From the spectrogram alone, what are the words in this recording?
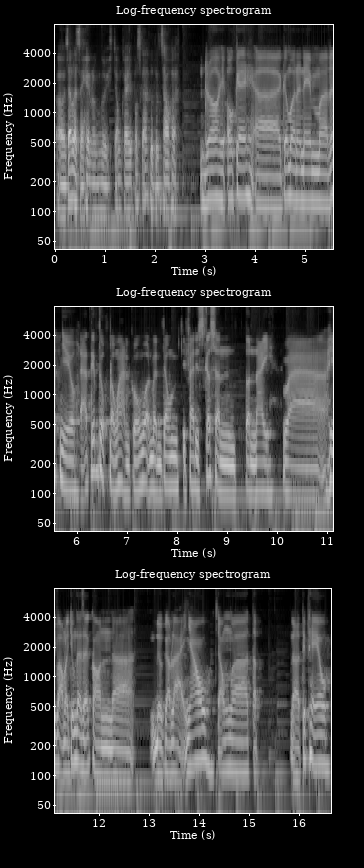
uh, chắc là sẽ hẹn mọi người trong cái podcast của tuần sau ha. Rồi ok. Uh, cảm ơn anh em ờ, rất nhiều đã tiếp tục đồng hành cùng bọn mình trong DeFi discussion tuần này. Và hy vọng là chúng ta sẽ còn uh, được gặp lại nhau trong uh, tập uh, tiếp theo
